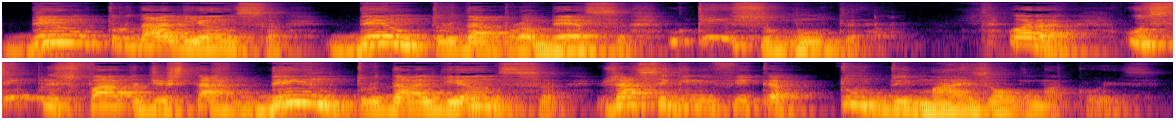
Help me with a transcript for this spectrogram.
dentro da aliança, dentro da promessa, o que isso muda? Ora, o simples fato de estar dentro da aliança já significa tudo e mais alguma coisa.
